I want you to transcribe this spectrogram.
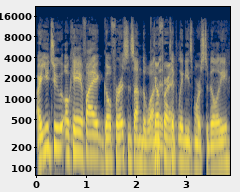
Are you two okay if I go first since I'm the one go that typically needs more stability?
